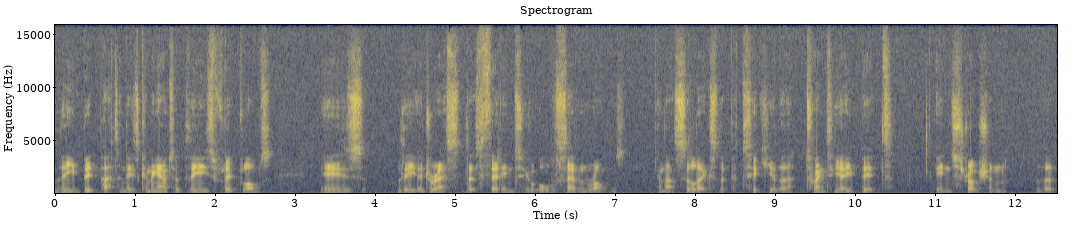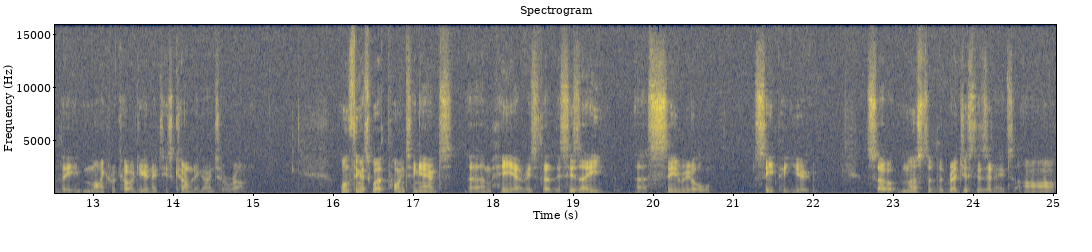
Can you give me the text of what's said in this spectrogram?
the bit pattern is coming out of these flip-flops is the address that's fed into all seven ROMs and that selects the particular 28-bit instruction that the microcode unit is currently going to run. One thing that's worth pointing out um, here is that this is a, a serial CPU so most of the registers in it are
